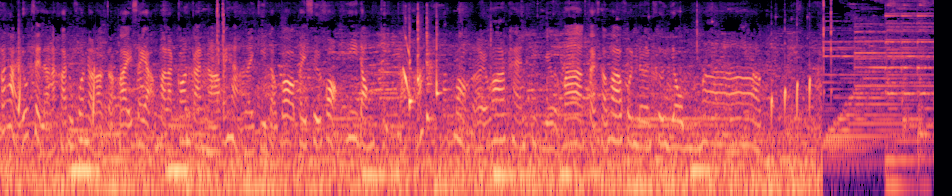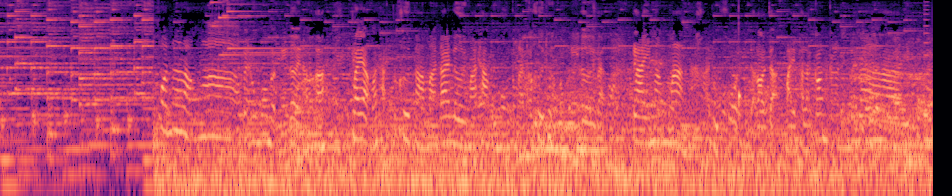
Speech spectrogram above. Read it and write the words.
ก็ถ่ายรูปเสร็จแล้วนะคะ ทุกคนเดี๋ยวเราจะไปสยามพารากอนกันนะ ไปหาอะไรกินแล้วก็ไปซื้อของที่ดองกินะคะ บอกเลยว่าแพนทิกเยอะมาก แต่สภาพคนเดินคือยมมากคนน่ารักมากเป็นอุโมงค์แบบนี้เลยนะคะใครอยากมาถ่ายก็คือตามมาได้เลยมาทางอุโมงค์ตรงนั้นก็คือถึงตรงนี้เลยแบบใกล้มากๆนะคะทุกคนเดี๋ยวเราจะไปพารากอนกันบ๊ายบาย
